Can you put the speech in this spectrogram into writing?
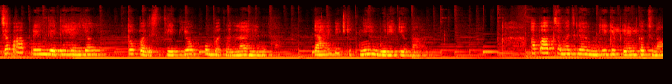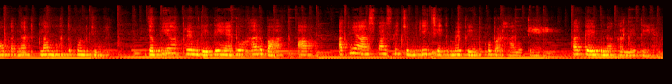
जब आप प्रेम देते हैं या तो परिस्थितियों को बदलना ही होगा। चाहे भी कितनी ही बुरी क्यों ना हो। अब आप समझ गए होंगे कि प्रेम का चुनाव करना इतना महत्वपूर्ण क्यों है। जब भी आप प्रेम देते हैं तो हर बार आप अपने आसपास के चुमकी क्षेत्र में प्रेम को बढ़ा लेते हैं और कई गुना कर लेते हैं।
